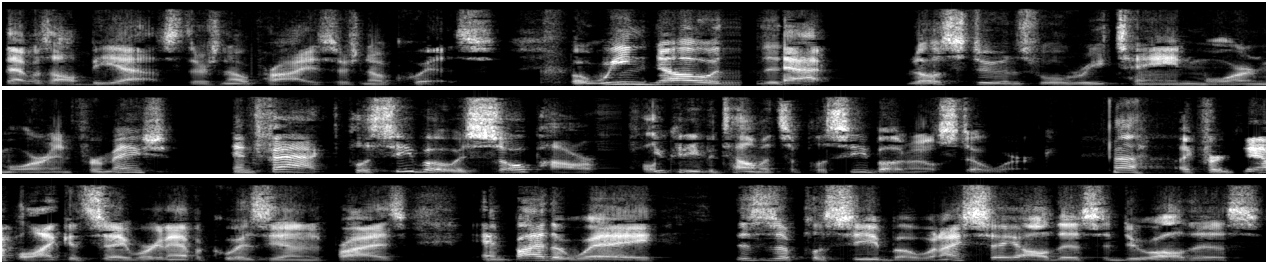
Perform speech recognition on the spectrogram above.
that was all BS. There's no prize. There's no quiz. But we know that, that those students will retain more and more information. In fact, placebo is so powerful, you could even tell them it's a placebo and it'll still work. Huh. Like, for example, I could say, we're going to have a quiz at the end of the prize. And by the way, this is a placebo. When I say all this and do all this,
